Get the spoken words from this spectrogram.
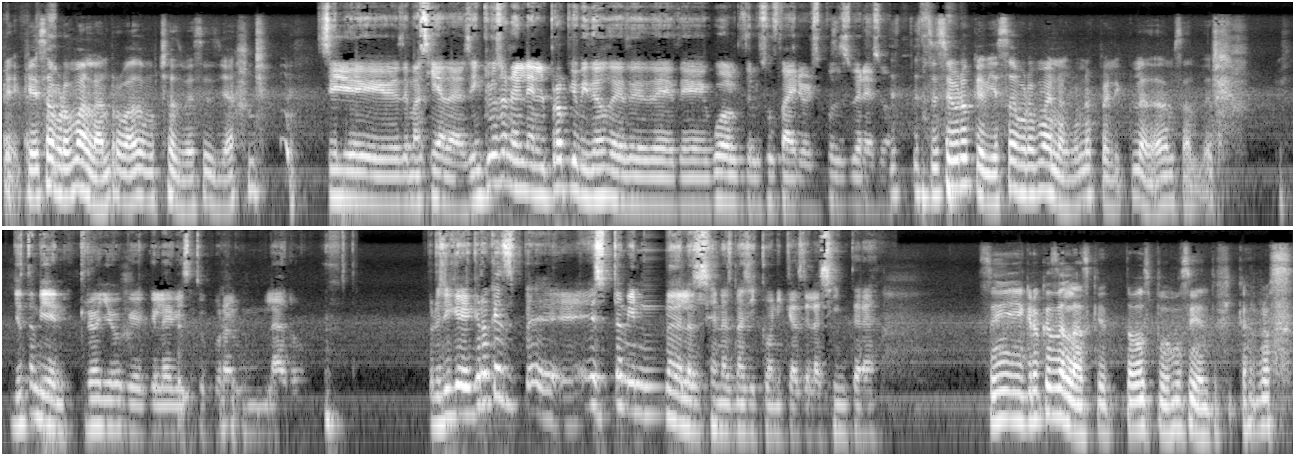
Que, que esa broma la han robado muchas veces ya. Sí, demasiadas. Incluso en el, en el propio video de, de, de, de Wolf de los Foo Fighters puedes ver eso. Estoy seguro que vi esa broma en alguna película de Adam Sandler. Yo también creo yo que, que la he visto por algún lado. Pero sí que creo que es, eh, es también una de las escenas más icónicas de la cinta. Sí, creo que es de las que todos podemos identificarnos.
